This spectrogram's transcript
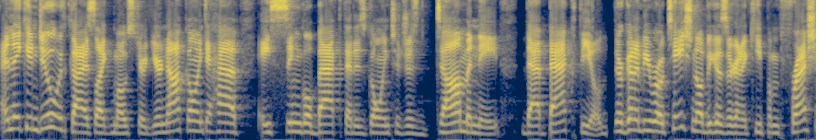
and they can do it with guys like Mostert. You're not going to have a single back that is going to just dominate that backfield. They're going to be rotational because they're going to keep them fresh,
